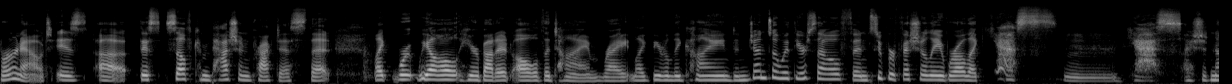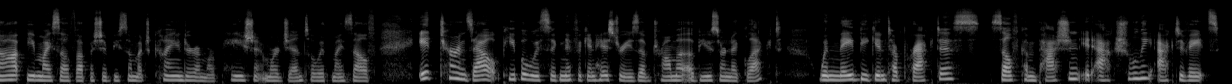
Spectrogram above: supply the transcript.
Burnout is uh, this self compassion practice that, like, we're, we all hear about it all the time, right? Like, be really kind and gentle with yourself. And superficially, we're all like, yes, Hmm. Yes, I should not beat myself up. I should be so much kinder and more patient and more gentle with myself. It turns out people with significant histories of trauma, abuse, or neglect, when they begin to practice self compassion, it actually activates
